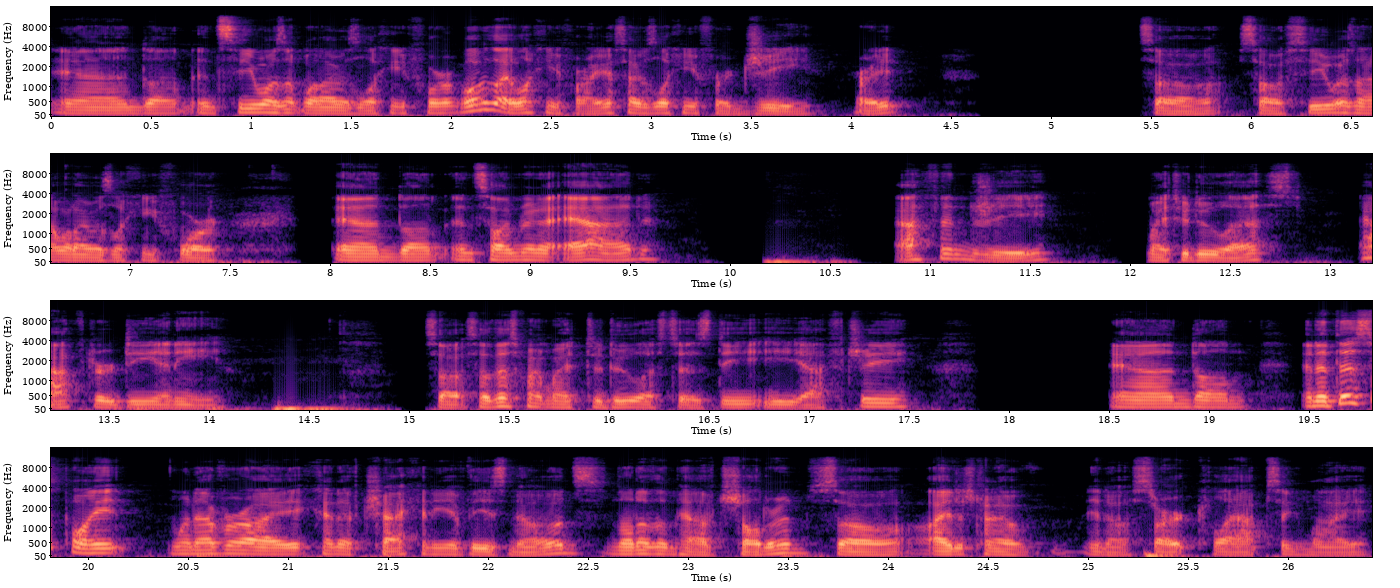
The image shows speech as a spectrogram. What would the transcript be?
and um, and C wasn't what I was looking for. What was I looking for? I guess I was looking for G, right? So so C was not what I was looking for. And, um, and so I'm going to add F and G, my to-do list, after D and E. So, so at this point, my to-do list is D, E, F, G. And, um, and at this point, whenever I kind of check any of these nodes, none of them have children. So I just kind of, you know, start collapsing my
